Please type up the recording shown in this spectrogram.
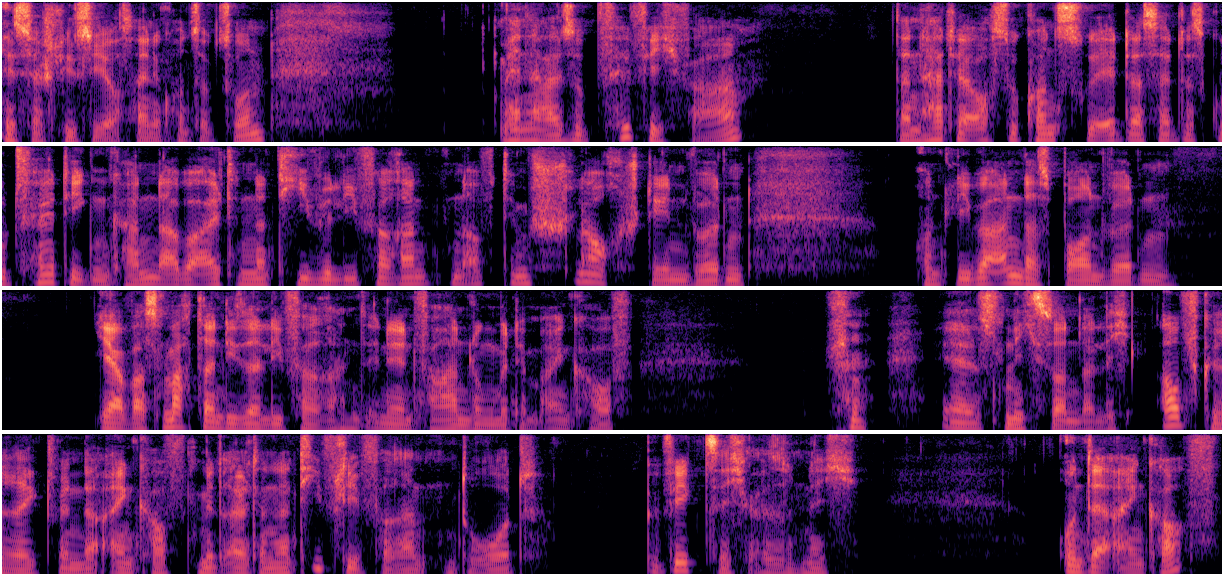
ist ja schließlich auch seine Konstruktion, wenn er also pfiffig war, dann hat er auch so konstruiert, dass er das gut fertigen kann, aber alternative Lieferanten auf dem Schlauch stehen würden und lieber anders bauen würden. Ja, was macht dann dieser Lieferant in den Verhandlungen mit dem Einkauf? er ist nicht sonderlich aufgeregt, wenn der Einkauf mit Alternativlieferanten droht. Bewegt sich also nicht. Und der Einkauf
